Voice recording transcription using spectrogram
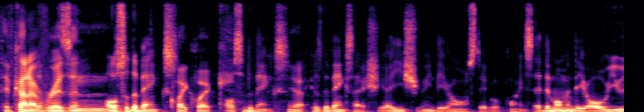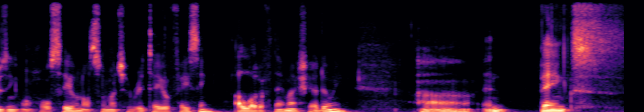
They've kind of risen also the banks, quite quick. also the banks, Yeah. because the banks actually are issuing their own stable coins. At the moment, they're all using on wholesale, not so much retail facing. A lot of them actually are doing, and banks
